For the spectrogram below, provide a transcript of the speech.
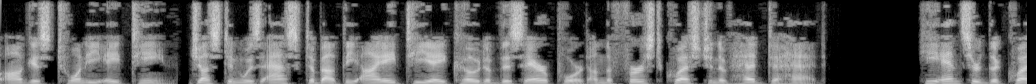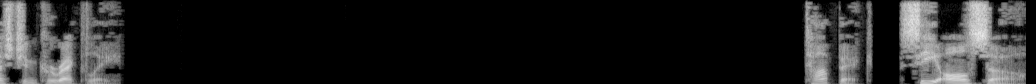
August 2018, Justin was asked about the IATA code of this airport on the first question of Head to Head. He answered the question correctly. Topic. See also.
